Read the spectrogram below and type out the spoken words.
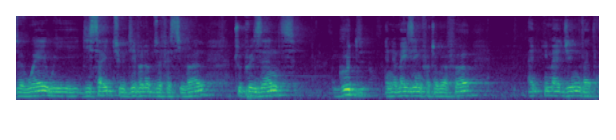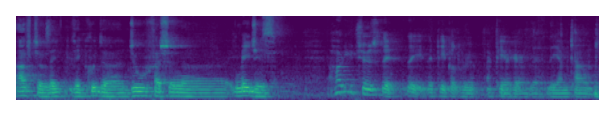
the way we decide to develop the festival to present good and amazing photographer and imagine that after they, they could uh, do fashion uh, images. How do you choose the, the, the people who appear here, the, the young talent?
